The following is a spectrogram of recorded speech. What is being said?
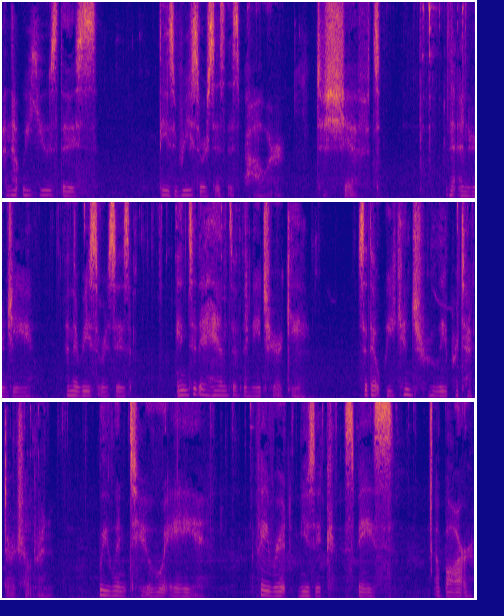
And that we use this, these resources, this power to shift the energy and the resources into the hands of the matriarchy so that we can truly protect our children. We went to a favorite music space, a bar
